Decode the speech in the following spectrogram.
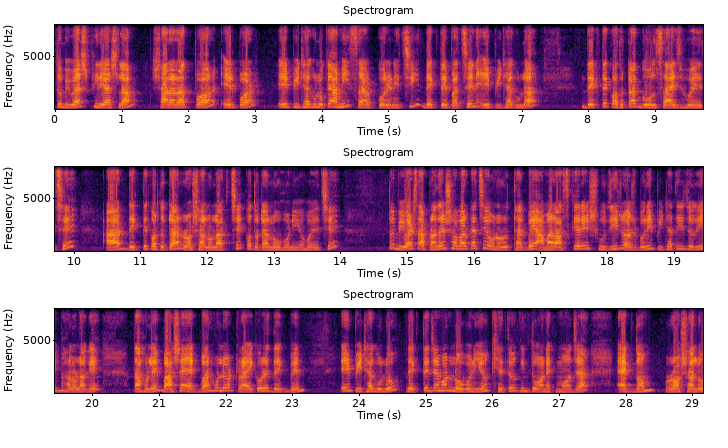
তো বিবাস, ফিরে আসলাম। সারা রাত পর, এরপর এই পিঠাগুলোকে আমি সার্ভ করে নিচ্ছি। দেখতে পাচ্ছেন এই পিঠাগুলা দেখতে কতটা গোল সাইজ হয়েছে আর দেখতে কতটা রসালো লাগছে, কতটা লোভনীয় হয়েছে। তো বিভার্স আপনাদের সবার কাছে অনুরোধ থাকবে, আমার আজকের এই সুজির রসবরি পিঠাটি যদি ভালো লাগে, তাহলে বাসায় একবার হলেও ট্রাই করে দেখবেন। এই পিঠাগুলো দেখতে যেমন লোভনীয়, খেতেও কিন্তু অনেক মজা, একদম রসালো,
